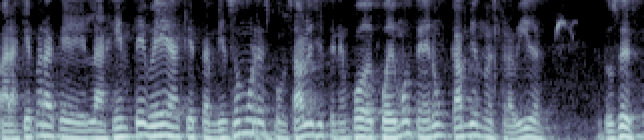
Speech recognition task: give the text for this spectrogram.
¿Para qué? Para que la gente vea que también somos responsables y tenemos, podemos tener un cambio en nuestra vida. Entonces,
